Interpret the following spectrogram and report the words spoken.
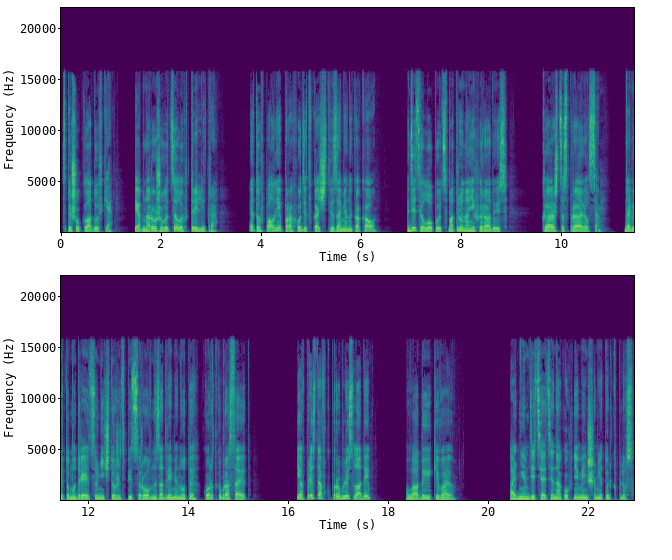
Спешу к кладовке и обнаруживаю целых три литра. Это вполне проходит в качестве замены какао. Дети лопают, смотрю на них и радуюсь. Кажется, справился. Давид умудряется уничтожить пиццу ровно за две минуты, коротко бросает. «Я в приставку порублюсь, лады?» «Лады», киваю. Одним детяти на кухне меньше мне только плюс.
